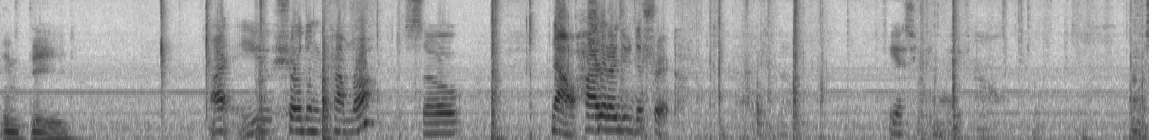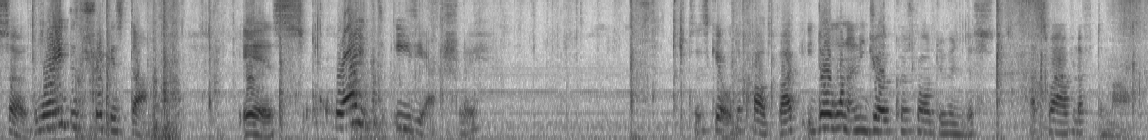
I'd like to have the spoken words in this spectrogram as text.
Indeed. Alright, you showed on the camera. So, now, how did I do the trick? Yes, you can wave now. So, the way the trick is done is quite easy actually. So let's get all the cards back. You don't want any jokers while doing this. That's why I've left them out.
